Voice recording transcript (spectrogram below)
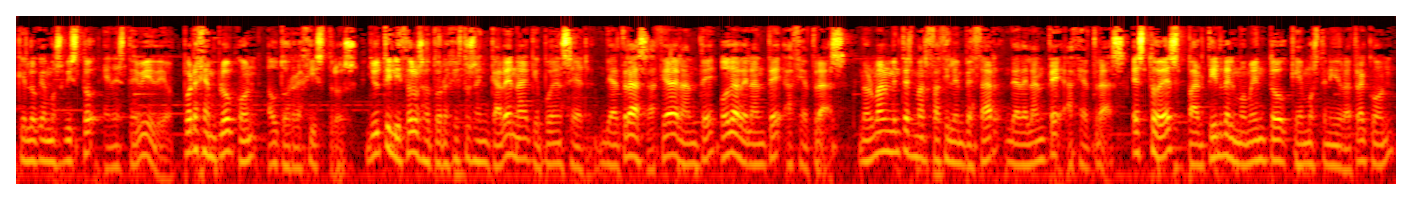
que es lo que hemos visto en este vídeo. Por ejemplo, con autorregistros. Yo utilizo los autorregistros en cadena que pueden ser de atrás hacia adelante o de adelante hacia atrás. Normalmente es más fácil empezar de adelante hacia atrás. Esto es partir del momento que hemos tenido el atracón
